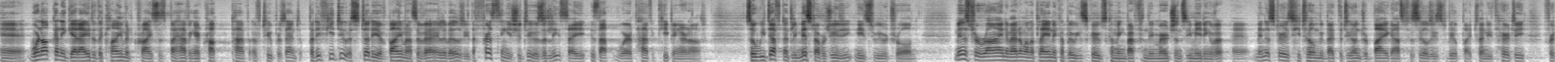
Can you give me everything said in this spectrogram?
Uh, we're not going to get out of the climate crisis by having a crop cap of 2%. But if you do a study of biomass availability, the first thing you should do is at least say, is that worth keeping or not? So we definitely missed opportunity, needs to be withdrawn. Minister Ryan, I met him on a plane a couple of weeks ago, he was coming back from the emergency meeting of uh, ministers. He told me about the 200 biogas facilities to be built by 2030 for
